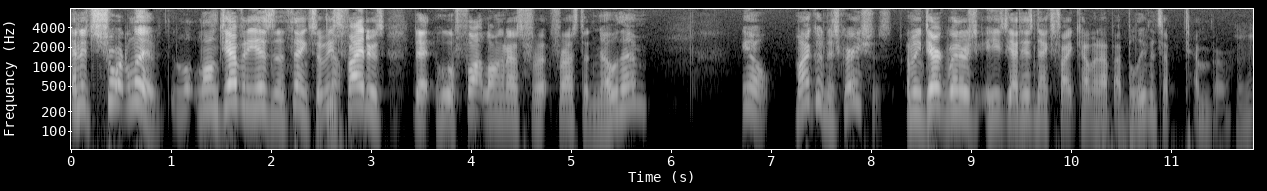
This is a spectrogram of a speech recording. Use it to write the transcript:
and it's short lived. L- longevity isn't a thing. So these No. fighters that who have fought long enough for for us to know them, you know, my goodness gracious. I mean, Derek Winters, he's got his next fight coming up, I believe in September. Mm-hmm.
